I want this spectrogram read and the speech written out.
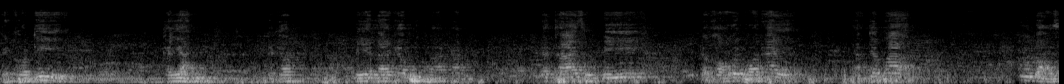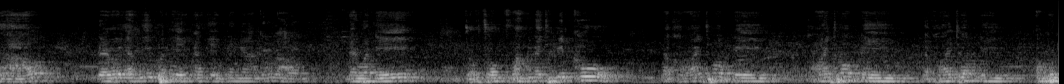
เป็นคนที่ขยันนะครับ มีอะไรก็พึ่งพากัน และท้ายสุดนี้ก็ขออวยพรให้ทางเจ้าภาพผู้บ่าวสาวโดยเฉพาะอย่างยิ่งพระเอกนางเอกในงานของเรา ในวันนี้จงสมฝังในชีวิตคู่ และขอให้โชคดี ขอให้โชคดี และขอให้โชคดี ขอบคุณ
